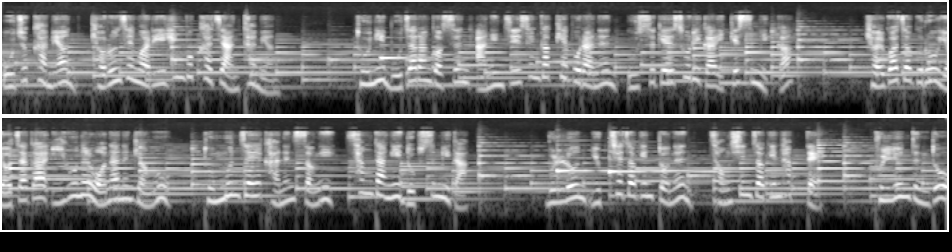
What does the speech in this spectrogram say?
오죽하면 결혼 생활이 행복하지 않다면 돈이 모자란 것은 아닌지 생각해 보라는 우스개 소리가 있겠습니까? 결과적으로 여자가 이혼을 원하는 경우 돈 문제일 가능성이 상당히 높습니다. 물론 육체적인 또는 정신적인 학대, 불륜 등도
